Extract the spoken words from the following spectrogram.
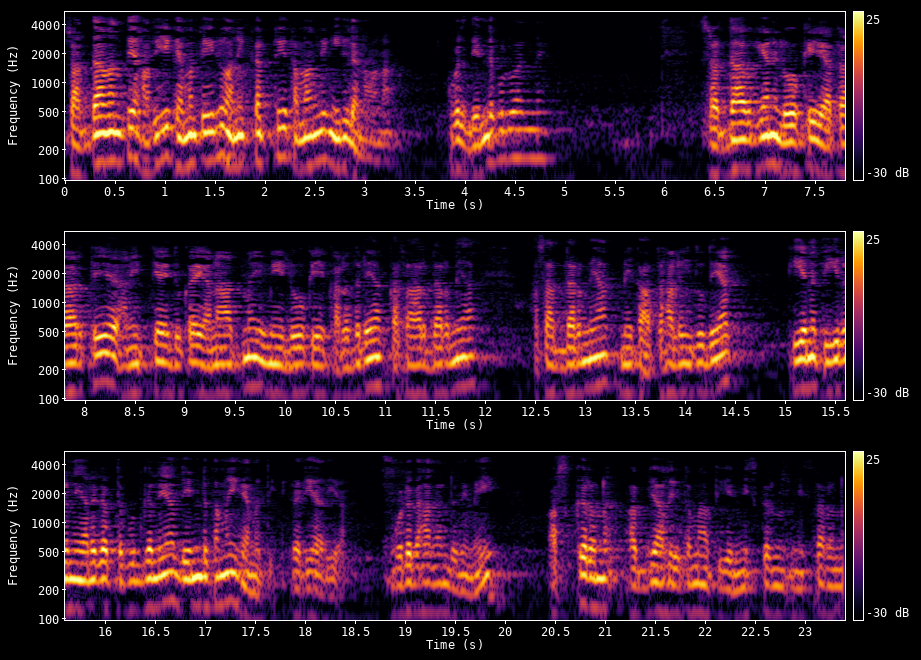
ශ්‍රද්ධාවන්තයා හරිය කැමතිලු අනික් කට්ටිය තමන්ගෙන් ඉල්ලනවා නම්. අපිට දෙන්න පුළුවන් නේ. ශ්‍රද්ධාව කියන්නේ ලෝකේ යථාර්ථය අනිත්‍යයි දුකයි අනාත්මයි මේ ලෝකේ කරදරයක් අසාර ධර්මයක් අසත් ධර්මයක් මේක අතහල යුතු දෙයක් කියන තීරණය අරගත්ත පුද්ගලයා දෙන්න තමයි කැමති. වැඩි හරියක්. ගොඩ ගහගන්න නෙමෙයි අස්කරන අධ්‍යාසය තමයි තියෙන්නේ. නිස්කරන නිස්සරණ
